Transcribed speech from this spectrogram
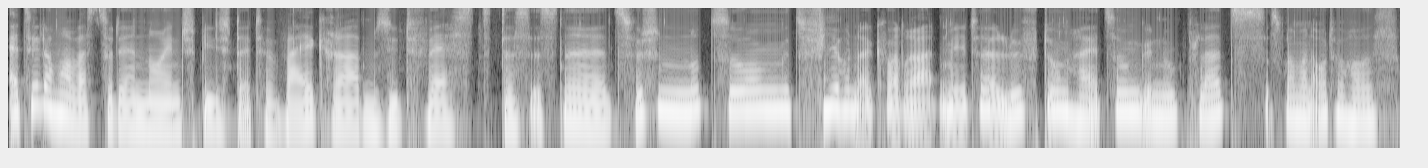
Erzähl doch mal was zu der neuen Spielstätte Wallgraben Südwest. Das ist eine Zwischennutzung, 400 Quadratmeter, Lüftung, Heizung, genug Platz. Das war mal ein Autohaus.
